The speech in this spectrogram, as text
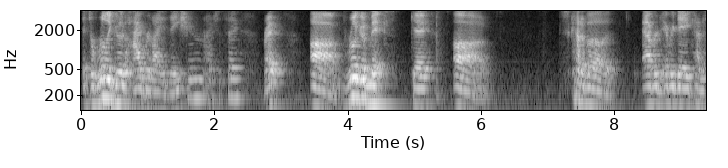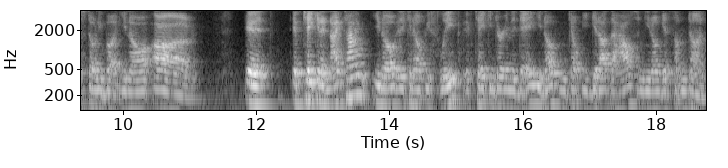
It's a really good hybridization, I should say, right? Uh, really good mix. Okay, uh, it's kind of a average everyday kind of stony butt. You know, um, it if taken at nighttime, you know, it can help you sleep. If taken during the day, you know, it can help you get out the house and you know get something done.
